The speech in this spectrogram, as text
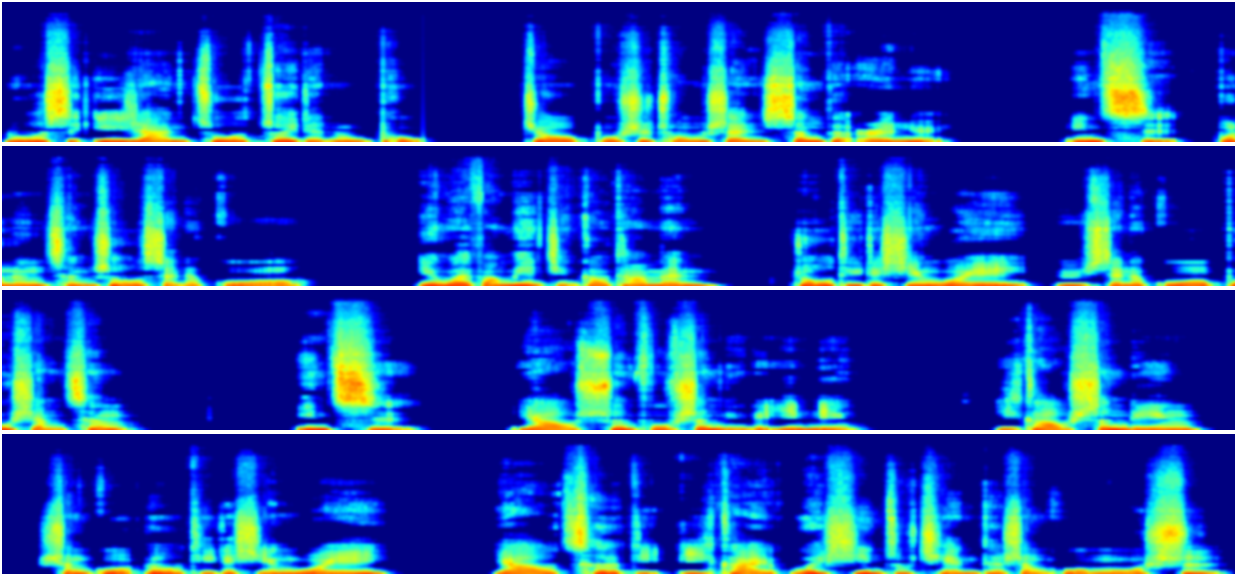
若是依然做罪的奴仆，就不是从神生的儿女，因此不能承受神的国。另外一方面，警告他们：肉体的行为与神的国不相称，因此要顺服圣灵的引领，依靠圣灵胜过肉体的行为，要彻底离开未信主前的生活模式。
